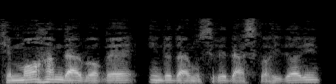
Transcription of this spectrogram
که ما هم در واقع این رو در موسیقی دستگاهی داریم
